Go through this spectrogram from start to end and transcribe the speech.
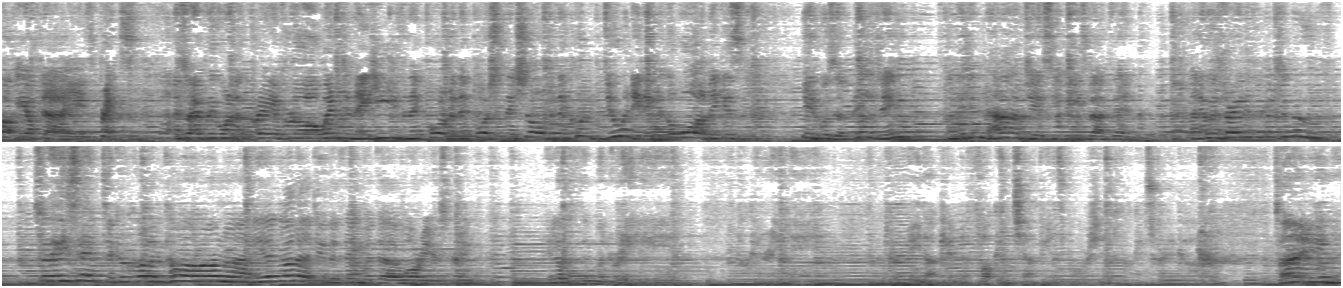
fuck you up to bricks. And so every one of the Craobh Rua went and they heaved and they pulled and they pushed and they shoved and they couldn't do anything to the wall because it was a building and they didn't have JCBs back then. And it was very difficult to move. So they said to Cuchulainn, come on man, you gotta do the thing with the warrior strength. He looked at them and really? Fucking really? Do me not getting the fucking champions portion? Fucking swear to God. Fine.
